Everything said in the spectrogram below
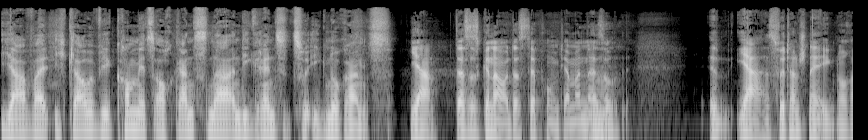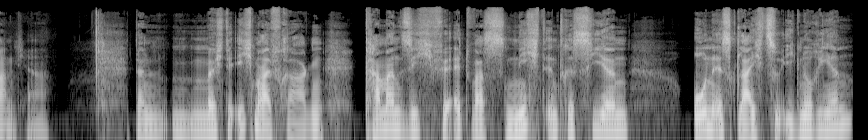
Ja, weil ich glaube, wir kommen jetzt auch ganz nah an die Grenze zur Ignoranz. Ja, das ist genau, das ist der Punkt. Ja, man, also, äh, ja, es wird dann schnell ignorant, ja. Dann möchte ich mal fragen, kann man sich für etwas nicht interessieren, ohne es gleich zu ignorieren?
